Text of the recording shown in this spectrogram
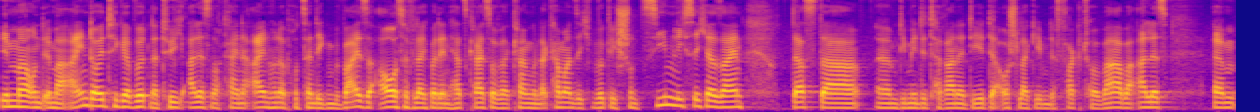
immer und immer eindeutiger wird. Natürlich alles noch keine 100%igen Beweise, außer vielleicht bei den Herz-Kreislauf-Erkrankungen. Da kann man sich wirklich schon ziemlich sicher sein, dass da ähm, die mediterrane Diät der ausschlaggebende Faktor war. Aber alles ähm,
